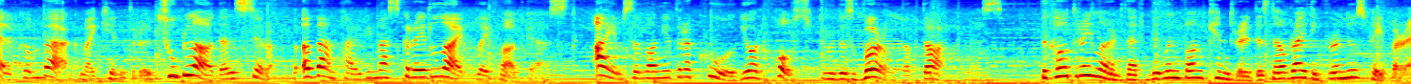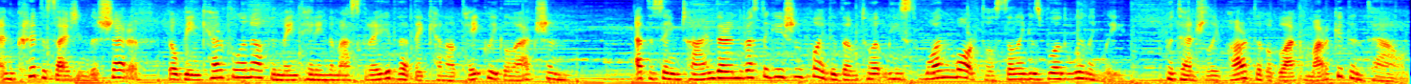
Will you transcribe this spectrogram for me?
Welcome back, my kindred, to Blood and Syrup, a Vampire the Masquerade live play podcast. I am Savanya Dracul, your host through this world of darkness. The Coterie learned that Villain von Kindred is now writing for a newspaper and criticizing the sheriff, though being careful enough in maintaining the masquerade that they cannot take legal action. At the same time, their investigation pointed them to at least one mortal selling his blood willingly, potentially part of a black market in town.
